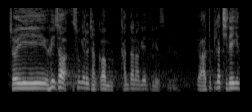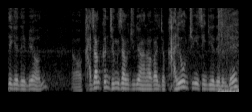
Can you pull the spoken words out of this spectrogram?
저희 회사 소개를 잠깐 간단하게 해드리겠습니다. 아토피가 진행이 되게 되면 어, 가장 큰 증상 중에 하나가 이제 가려움증이 생기게 되는데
